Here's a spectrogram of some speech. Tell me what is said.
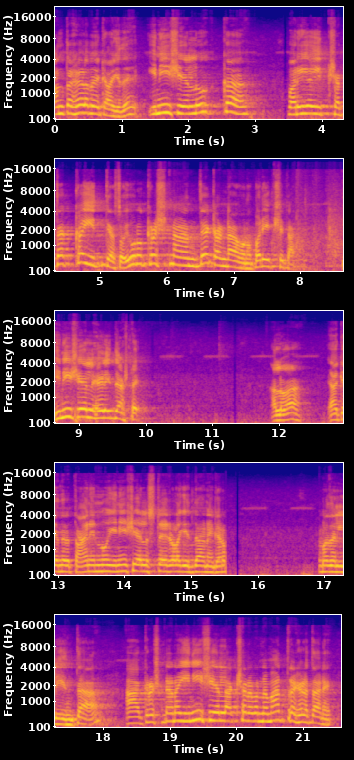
ಅಂತ ಹೇಳಬೇಕಾಗಿದೆ. ಇನಿಷಿಯಲ್ಲು ಕ ಪರ್ಯೈಕ್ಷತ ಕ ಇತ್ಯಸೋ. ಇವನು ಕೃಷ್ಣ ಅಂತೆ ಕಂಡ ಅವನು ಪರೀಕ್ಷಿತ. ಇನಿಷಿಯಲ್ ಹೇಳಿದ್ದೆ ಅಷ್ಟೇ. ಅಲ್ವಾ? ಯಾಕೆಂದರೆ ತಾನಿನ್ನೂ ಇನಿಷಿಯಲ್ ಸ್ಟೇಜ್ ಒಳಗಿದ್ದಾನೆ ಗರ್ಭದಲ್ಲಿ ಅಂತ. ಆ ಕೃಷ್ಣನ ಇನಿಷಿಯಲ್ ಅಕ್ಷರವನ್ನು ಮಾತ್ರ ಹೇಳ್ತಾನೆ.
